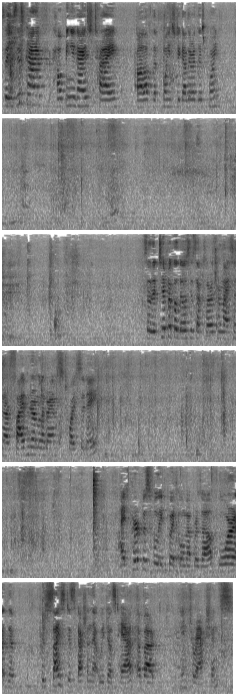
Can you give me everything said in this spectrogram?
So is this kind of helping you guys tie all of the points together at this point? So the typical doses of clarithromycin are 500 milligrams twice a day. I purposefully put omeprazole for the precise discussion that we just had about interactions,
